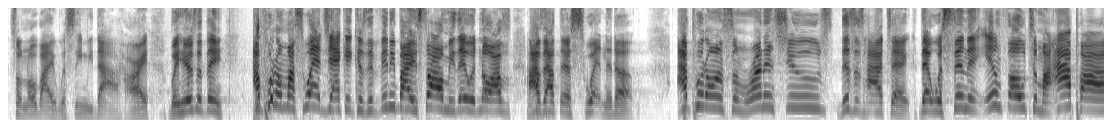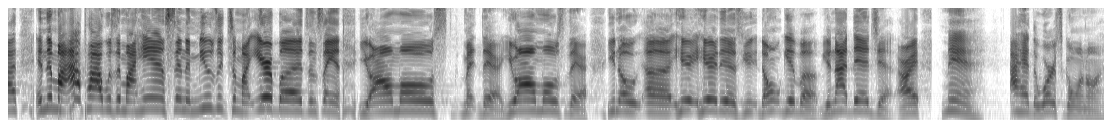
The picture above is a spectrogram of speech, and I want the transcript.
so nobody would see me die, all right? But here's the thing I put on my sweat jacket because if anybody saw me, they would know I was, I was out there sweating it up. I put on some running shoes. This is high tech that was sending info to my iPod, and then my iPod was in my hand sending music to my earbuds and saying, "You're almost there. You're almost there. You know, uh, here, here it is. You don't give up. You're not dead yet. All right, man. I had the worst going on,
